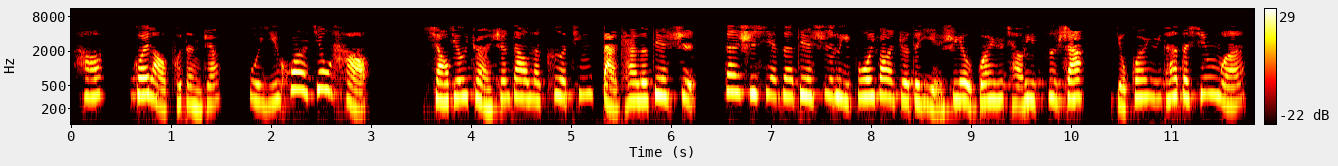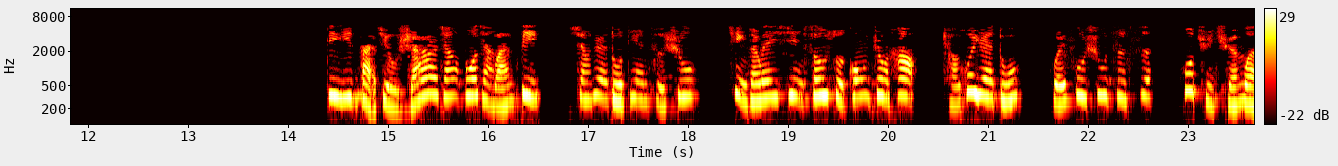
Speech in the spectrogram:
好，乖老婆等着。我一会儿就好。小九转身到了客厅，打开了电视，但是现在电视里播放着的也是有关于乔丽自杀、有关于他的新闻。第一百九十二章播讲完毕。想阅读电子书，请在微信搜索公众号“常会阅读”，回复数字四获取全文。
